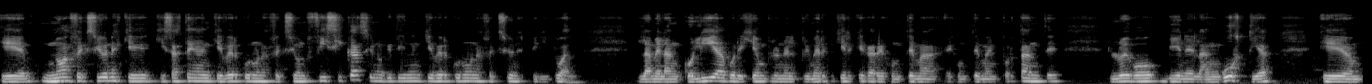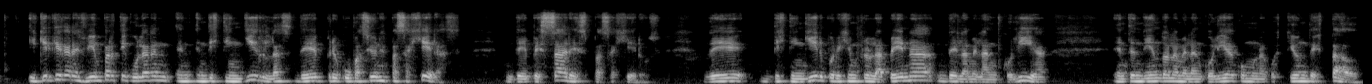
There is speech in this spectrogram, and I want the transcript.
Eh, no afecciones que quizás tengan que ver con una afección física, sino que tienen que ver con una afección espiritual. La melancolía, por ejemplo, en el primer Kierkegaard es un tema, es un tema importante. Luego viene la angustia. Eh, y Kierkegaard es bien particular en, en, distinguirlas de preocupaciones pasajeras, de pesares pasajeros, de distinguir, por ejemplo, la pena de la melancolía, entendiendo la melancolía como una cuestión de estado.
